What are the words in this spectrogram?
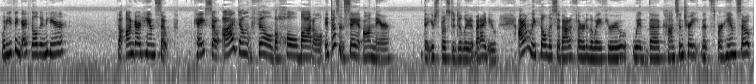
What do you think I filled in here? The On Guard hand soap. Okay, so I don't fill the whole bottle. It doesn't say it on there, that you're supposed to dilute it, but I do. I only fill this about a third of the way through with the concentrate that's for hand soap,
